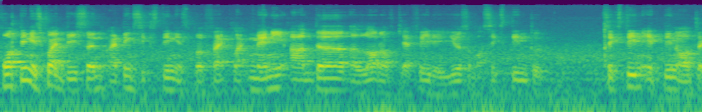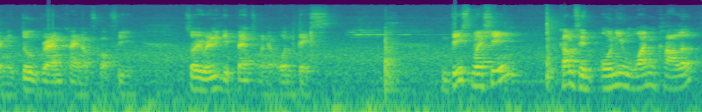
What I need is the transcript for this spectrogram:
14 is quite decent. I think 16 is perfect. Like many other, a lot of cafe, they use about 16 to 16, 18 or 22 gram kind of coffee. So it really depends on your own taste. This machine comes in only one color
